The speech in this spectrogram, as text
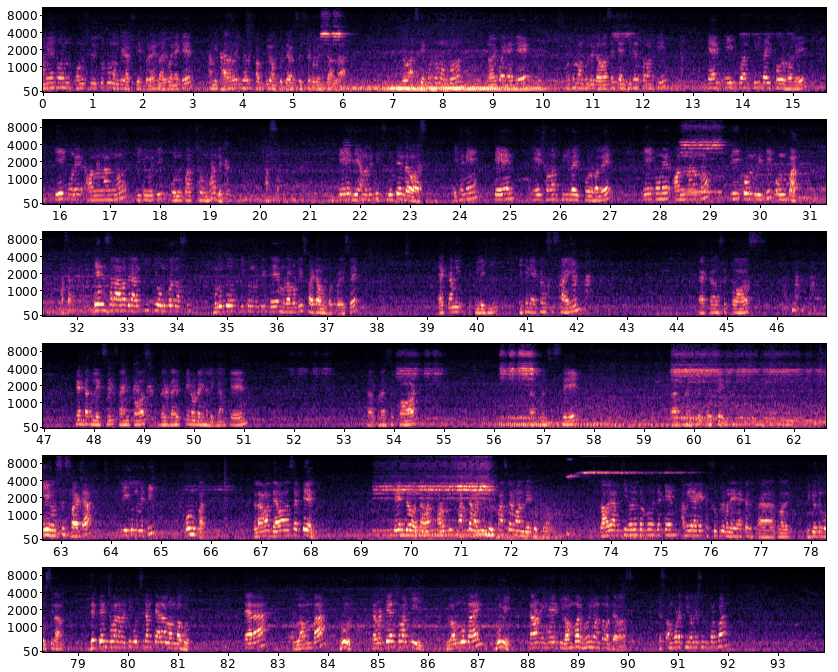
আমি এখন অনুশীলনী প্রথম অঙ্কে আসছি একবারে, নয় পয়েন্ট একে। আমি ধারাবাহিকভাবে সবগুলো অঙ্ক দেওয়ার চেষ্টা করব ইনশাআল্লাহ। তো আজকে প্রথম অঙ্ক, নয় পয়েন্ট একে। প্রথম অঙ্ক যে দেওয়া আছে টেন থিটার সমান কি? Tan A equal three by four হলে এই কোণের অন্যান্য ত্রিকোণমিতিক অনুপাত সমূহ লেখো। আচ্ছা। এ যে আমাদের কি শুধু টেন দেওয়া আছে, এখানে টেন এ সমান থ্রি বাই ফোর হলে এই কোণের অন্যান্য ত্রিকোণমিতিক অনুপাত। আচ্ছা। টেন ছাড়া আমাদের আর কি কি অনুপাত আছে? মূলত ত্রিকোণমিতিতে মোটামুটি ছয়টা অনুপাত রয়েছে। একটা আমি একটু লিখি। এখানে একটা হচ্ছে সাইন একটা হচ্ছে কস টেনটা তো লিখছি সাইন কস যাই হোক টেন ওটা এখানে লিখলাম টেন। তারপরে আছে কট হচ্ছে এই হচ্ছে ছয়টা ত্রিকোণমিতিক অনুপাত। তাহলে আমার দেওয়া আছে টেন। টেন দেওয়া আছে আমার আরও কি পাঁচটা বাকি আছে, পাঁচটার মান বের করতে হবে। তাহলে আমি কীভাবে করব যে টেন? আমি এর আগে একটা সূত্র মানে একটা তোমাদের ভিডিওতে বলছিলাম যে টেন সমান আমরা কি বলছিলাম? টেরা লম্বা ভূত। টেরা লম্বা ভূত। তারপর টেন সমান কি? লম্ব বাই ভূমি। কারণ এখানে কি লম্বার ভূমি মান তোমার দেওয়া আছে। অঙ্কটা কীভাবে শুরু করবা?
